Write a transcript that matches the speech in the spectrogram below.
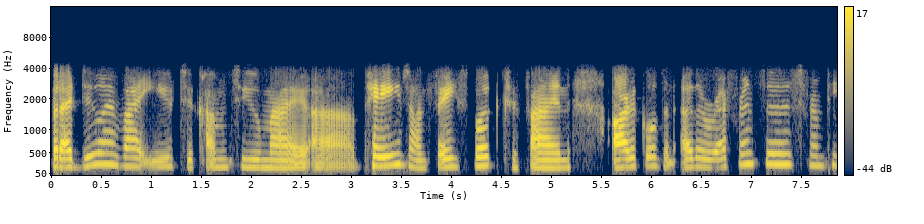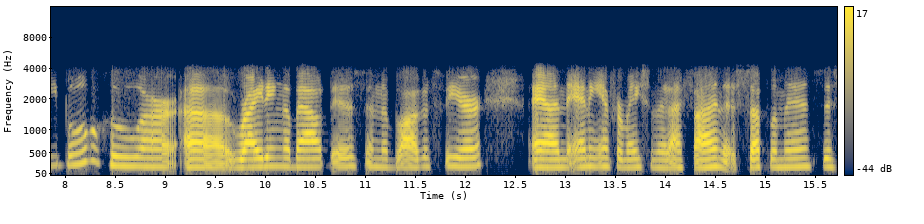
but I do invite you to come to my uh, page on Facebook to find articles and other references from people who are uh, writing about this in the blogosphere and any information that I find that supplements this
